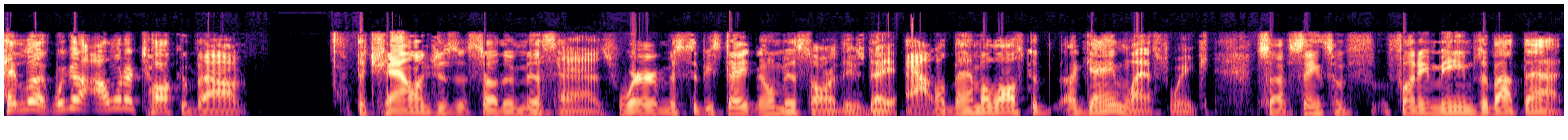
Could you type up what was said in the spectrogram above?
Hey, look, we're gonna. I want to talk about the challenges that Southern Miss has, where Mississippi State and Ole Miss are these days. Alabama lost a, a game last week, so I've seen some f- funny memes about that.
